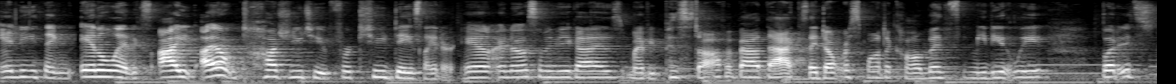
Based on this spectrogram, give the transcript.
anything, analytics. I, I don't touch YouTube for two days later. And I know some of you guys might be pissed off about that because I don't respond to comments immediately, but it's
